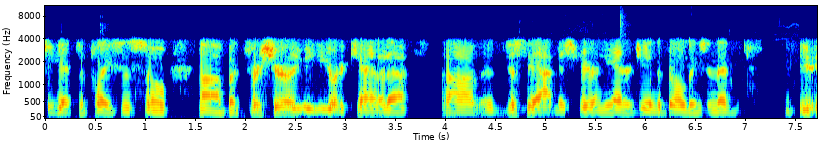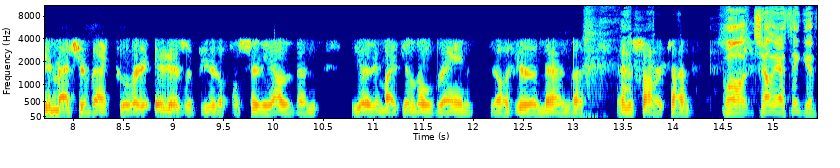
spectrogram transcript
to get to places. So, uh, but for sure, you go to Canada, uh, just the atmosphere and the energy in the buildings, and then you, you mentioned Vancouver. It is a beautiful city. Other than you know, they might get a little rain, you know, here and there in the in the summertime. Well, Charlie, I think if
